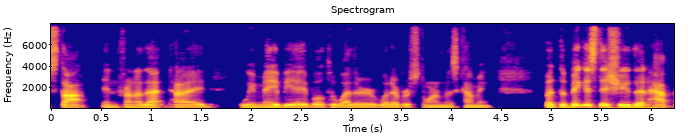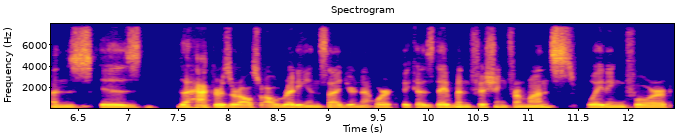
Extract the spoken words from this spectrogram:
stop in front of that tide we may be able to weather whatever storm is coming. But the biggest issue that happens is the hackers are also already inside your network because they've been phishing for months, waiting for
